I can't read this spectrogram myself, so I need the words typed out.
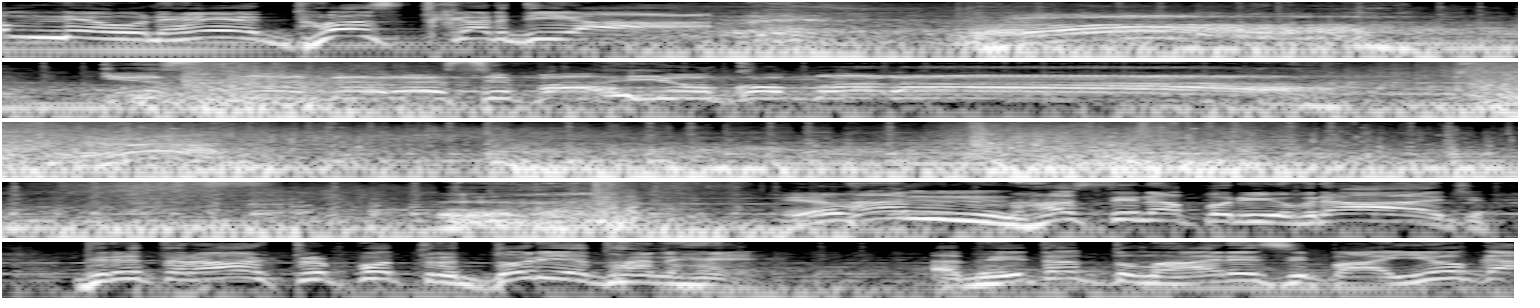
हमने उन्हें ध्वस्त कर दिया। किसने मेरे सिपाहियों को मारा? हम हस्तिनापुर युवराज धृतराष्ट्र पुत्र दुर्योधन हैं। अभी तो तुम्हारे सिपाहियों का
